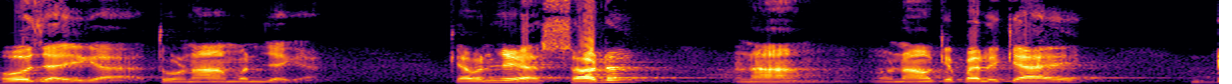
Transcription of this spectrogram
हो जाएगा तो नाम बन जाएगा। क्या बन जाएगा? सड नाम। और नाम के पहले क्या है? ड।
